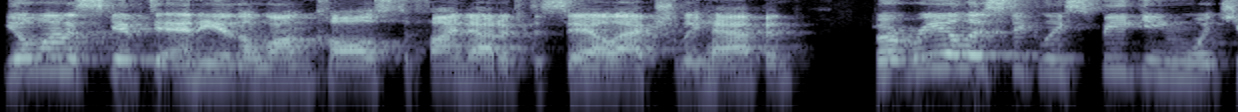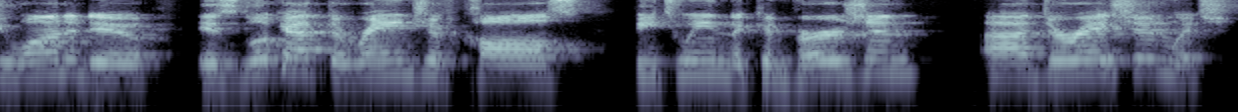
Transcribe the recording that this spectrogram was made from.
you'll want to skip to any of the long calls to find out if the sale actually happened. But realistically speaking, what you want to do is look at the range of calls between the conversion uh, duration, which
